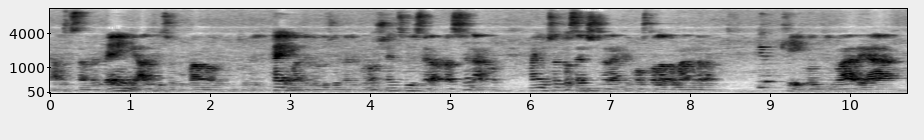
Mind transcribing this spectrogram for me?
Alexander Bain e altri si occupavano appunto del tema dell'origine delle conoscenze, lui si era appassionato, ma in un certo senso si era anche posto la domanda perché continuare a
